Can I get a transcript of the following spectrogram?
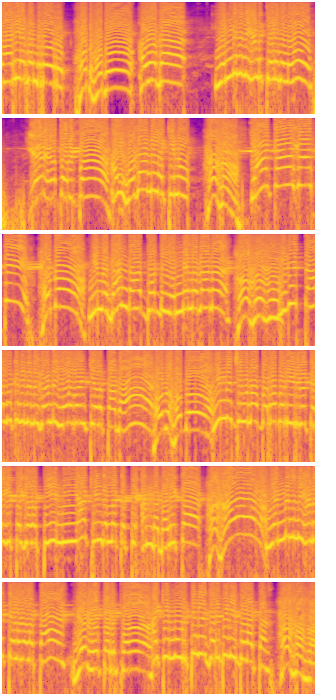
ಭಾರಿ ಅದಂದ್ರ ಅವರು ಹೌದು ಹೌದು ಅವಾಗ ಎಮ್ಮೆನಲ್ಲಿ ಹೆಂಡತಿ ಹೇಳಿದಳು ಏನ್ ಹೇಳ್ತಾರಪ್ಪ ಐ ಹೋಗ ಅಂದಳಕಿನು ಹಾ ಹಾ ಯಾಕಾಗತಿ ಹೌದಾ ನಿನ್ನ ಗಂಡ ದೊಡ್ಡ ಎಮ್ಮೆಲ್ ಅದಾನ ಹಾ ಹಾ ಹಾ ಇಡೀ ತಾಲೂಕಿನ ನಿನ್ನ ಗಂಡ ಹೇಳ್ದಂಗ್ ಕೇಳ್ತಾದ ಹೌದು ಹೌದು ನಿನ್ನ ಜೀವನ ಬರೋಬರಿ ಇರ್ಬೇಕಾಗಿತ್ತ ಗೆಳತಿ ನೀ ಯಾಕೆ ಹಿಂಗೆಲ್ಲ ಕಟ್ಟಿ ಅಂದ ಬಳಿಕ ಹಾ ಹಾ ಎಮ್ಮೆಲಿನ ಹೆಂಡತಿ ಹೇಳದಳಪ್ಪ ಏನ್ ಹೇಳ್ತಾರಪ್ಪ ಆಕೆ ಮೂರು ತಿಂಗಳ ಹಾ ಹಾ ಹಾ.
